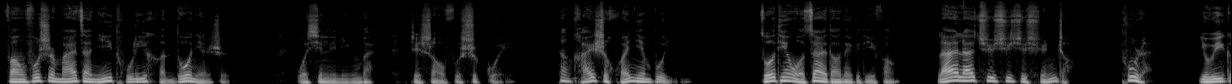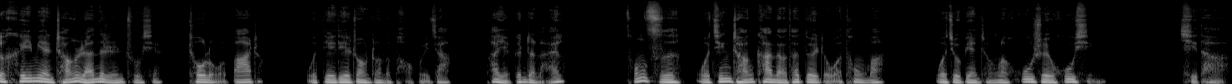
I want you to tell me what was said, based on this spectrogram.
仿佛是埋在泥土里很多年似的。我心里明白这少妇是鬼，但还是怀念不已。昨天我再到那个地方，来来去去去寻找，突然有一个黑面长髯的人出现，抽了我巴掌。我跌跌撞撞地跑回家，他也跟着来了。从此我经常看到他对着我痛骂，我就变成了忽睡忽醒，其他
